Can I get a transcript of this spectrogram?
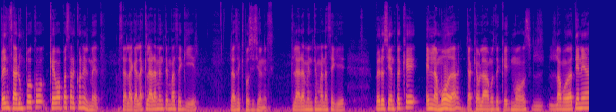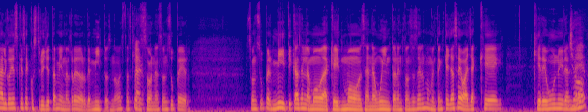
pensar un poco qué va a pasar con el Met. O sea, la gala claramente va a seguir, las exposiciones claramente van a seguir. Pero siento que en la moda, ya que hablábamos de Kate Moss, la moda tiene algo y es que se construye también alrededor de mitos, ¿no? Estas personas son súper son súper míticas en la moda, Kate Moss, Anna Winter, entonces en el momento en que ella se vaya, ¿qué quiere uno ir al Met?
